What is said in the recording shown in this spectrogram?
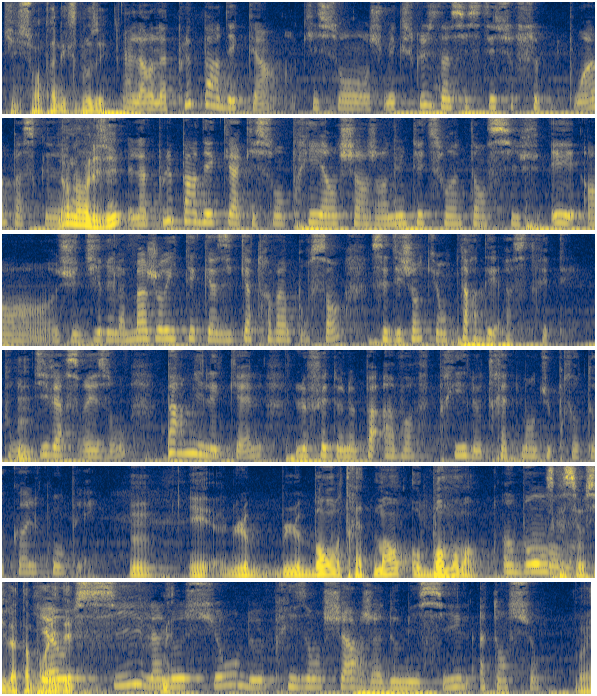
qui sont en train d'exploser. Alors la plupart des cas qui sont, je m'excuse d'insister sur ce point parce que non, non, la plupart des cas qui sont pris en charge en unité de soins intensifs et en, je dirais la majorité, quasi 80%, c'est des gens qui ont tardé à se traiter pour hmm. diverses raisons, parmi lesquelles le fait de ne pas avoir pris le traitement du protocole complet. Hmm. Et le, bon traitement au bon moment. Au bon Parce que c'est aussi la temporalité. Il y a aussi la notion de prise en charge à domicile. Attention. Oui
